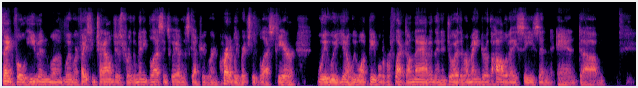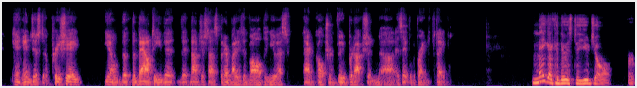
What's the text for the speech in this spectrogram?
Thankful, even when, we're facing challenges for the many blessings we have in this country. We're incredibly richly blessed here. We we you know we want people to reflect on that and then enjoy the remainder of the holiday season and um, and, and just appreciate you know the the bounty that that not just us but everybody's involved in U.S. agriculture and food production uh, is able to bring to the table. Mega kudos to you, Joel, for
